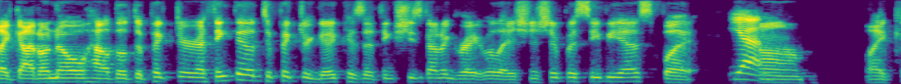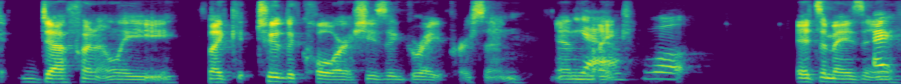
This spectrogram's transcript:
like I don't know how they'll depict her. I think they'll depict her good because I think she's got a great relationship with CBS, but Yeah. um like definitely like to the core, she's a great person. And yeah. like well, it's amazing. I-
